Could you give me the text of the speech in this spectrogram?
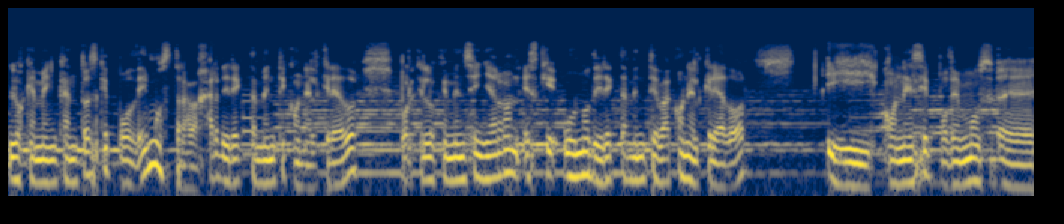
Lo que me encantó es que podemos trabajar directamente con el creador porque lo que me enseñaron es que uno directamente va con el creador y con ese podemos eh,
